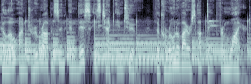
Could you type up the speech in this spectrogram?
Hello, I'm Drew Robinson, and this is Tech in 2, the coronavirus update from Wired.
